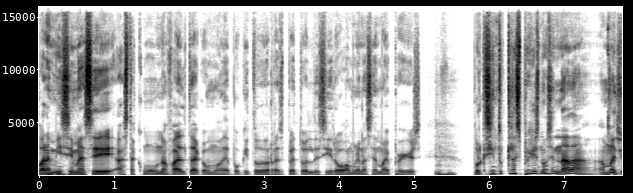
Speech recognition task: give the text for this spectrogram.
Para mí Ujú. se me hace hasta como una falta como de poquito de respeto el decir, oh, I'm gonna send my prayers. Porque siento que las prayers no hacen nada. I'm like,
